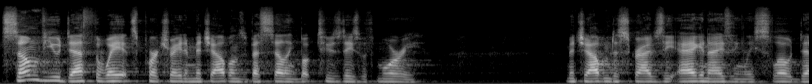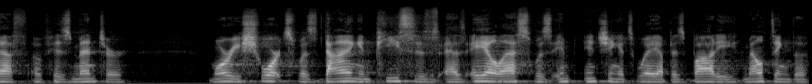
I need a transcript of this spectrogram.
Some view death the way it's portrayed in Mitch Albom's best selling book, Tuesdays with Morrie. Mitch Albom describes the agonizingly slow death of his mentor. Morrie Schwartz was dying in pieces as ALS was inching its way up his body, melting the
